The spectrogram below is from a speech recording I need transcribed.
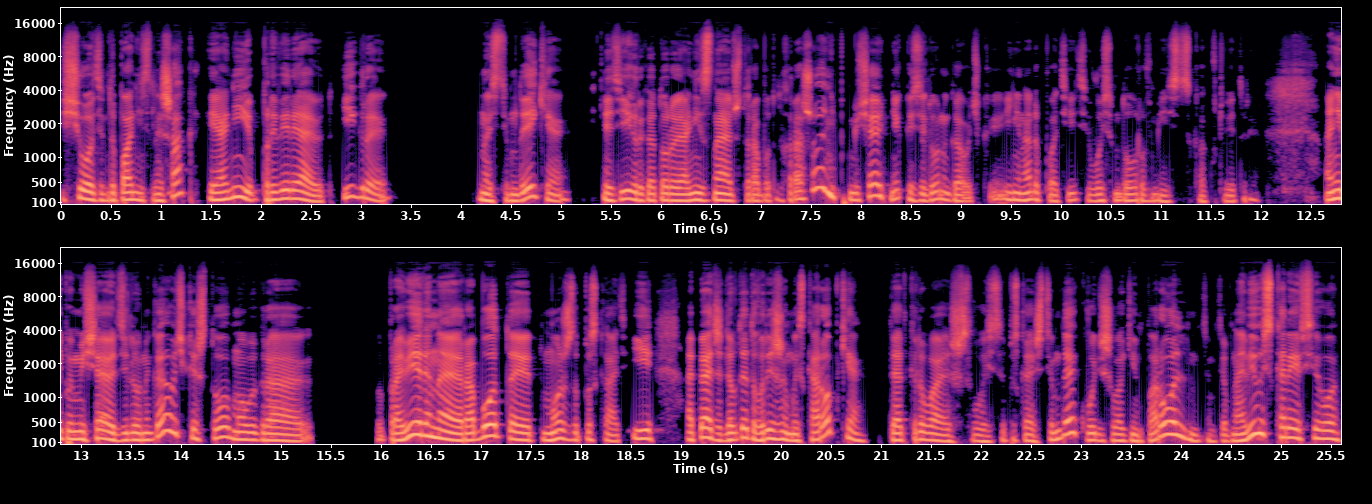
еще один дополнительный шаг, и они проверяют игры на Steam Deck. Эти игры, которые они знают, что работают хорошо, они помещают некой зеленой галочкой. И не надо платить 8 долларов в месяц, как в Твиттере. Они помещают зеленой галочкой, что, мол, игра проверенная, работает, можешь запускать. И, опять же, для вот этого режима из коробки ты открываешь свой, запускаешь Steam Deck, вводишь логин, пароль, тебе обновилось, скорее всего,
